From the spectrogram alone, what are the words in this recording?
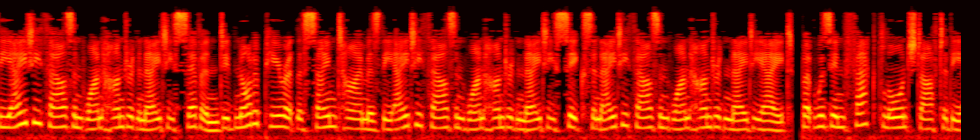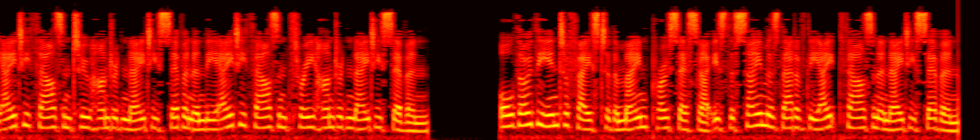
The 80187 did not appear at the same time as the 80186 and 80188, but was in fact launched after the 80287 and the 80387. Although the interface to the main processor is the same as that of the 8087,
